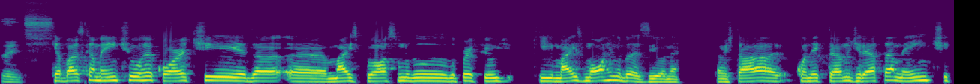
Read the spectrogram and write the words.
antes. Que é basicamente o recorte da, é, mais próximo do, do perfil de, que mais morre no Brasil, né? Então, está conectando diretamente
